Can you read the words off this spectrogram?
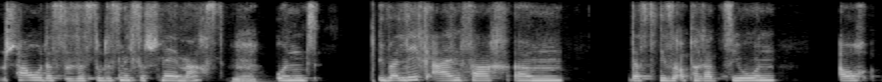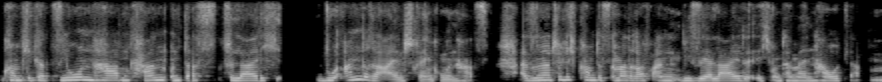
Schau, dass, dass du das nicht so schnell machst. Ja. Und überleg einfach, ähm, dass diese Operation auch Komplikationen haben kann und dass vielleicht du andere Einschränkungen hast. Also natürlich kommt es immer darauf an, wie sehr leide ich unter meinen Hautlappen.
